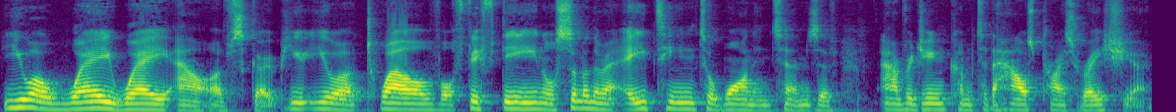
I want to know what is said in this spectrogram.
you are way, way out of scope. You, you are 12 or 15, or some of them are 18 to 1 in terms of average income to the house price ratio.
